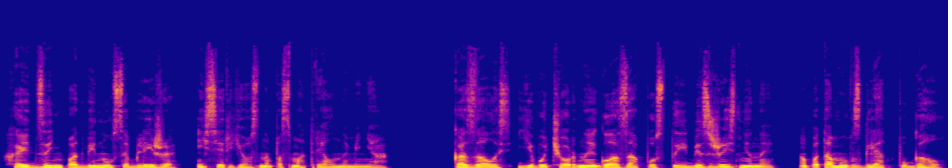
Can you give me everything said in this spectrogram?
Хэйдзинь подвинулся ближе и серьезно посмотрел на меня. Казалось, его черные глаза пустые и безжизненны, а потому взгляд пугал.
